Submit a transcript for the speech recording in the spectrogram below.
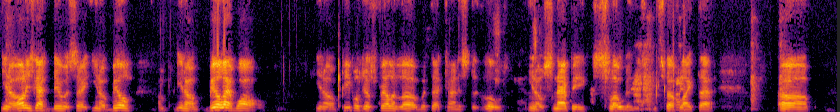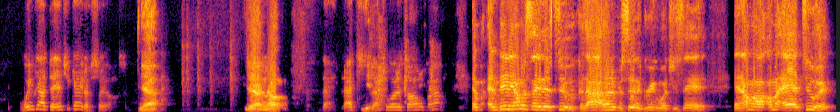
You know, all he's got to do is say, you know, build, you know, build that wall. You know, people just fell in love with that kind of st- little, you know, snappy slogans and stuff like that. Uh, we've got to educate ourselves. Yeah. Yeah. No. That, that's yeah. that's what it's all about. And, and Bennie, I'm gonna say this too because I 100 percent agree with what you said, and I'm gonna, I'm gonna add to it.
